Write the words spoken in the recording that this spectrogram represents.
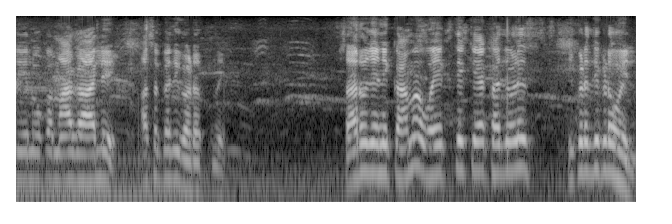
ते लोक मागं आले असं कधी घडत नाही. सार्वजनिक कामं वैयक्तिक एखाद्या वेळेस इकडे तिकडे होईल.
